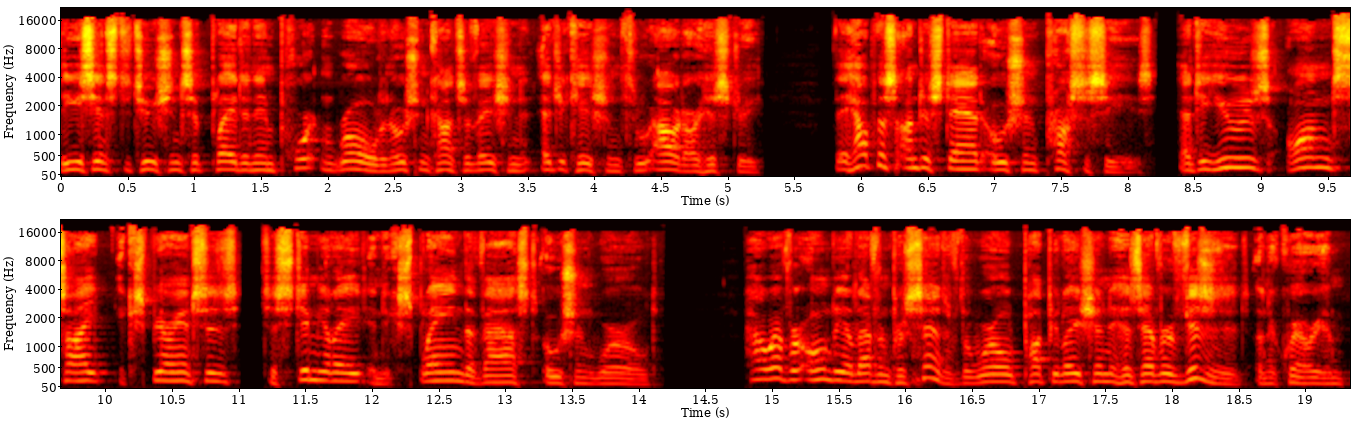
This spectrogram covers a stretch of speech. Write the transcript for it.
These institutions have played an important role in ocean conservation and education throughout our history. They help us understand ocean processes and to use on site experiences to stimulate and explain the vast ocean world. However, only 11% of the world population has ever visited an aquarium,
